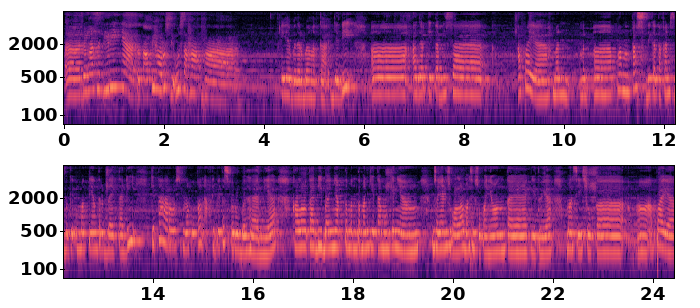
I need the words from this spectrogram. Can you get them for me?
uh, dengan sendirinya, tetapi harus diusahakan. Iya benar banget kak. Jadi uh, agar kita bisa apa ya men, men, uh, pantas dikatakan sebagai umat yang terbaik tadi kita harus melakukan aktivitas perubahan ya. Kalau tadi banyak teman-teman kita mungkin yang misalnya di sekolah masih suka nyontek gitu ya masih suka uh, apa ya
